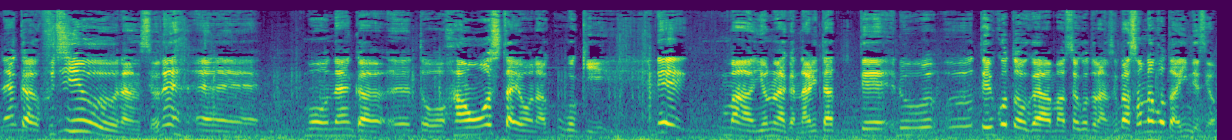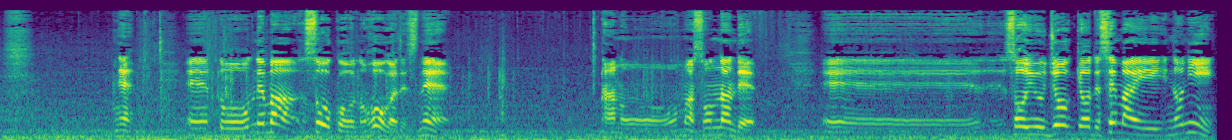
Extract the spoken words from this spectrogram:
なんか不自由なんですよね。えーもうなんか、えーと、反応したような動きで、まあ、世の中成り立ってるっていうことが、まあ、そういうことなんですけど、まあ、そんなことはいいんですよ。ね。えっ、ー、と、で、まあ、倉庫の方がですね、あのー、まあ、そんなんで、えー、そういう状況で狭いのに、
